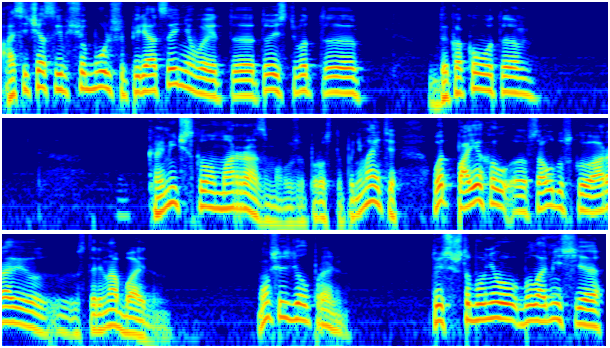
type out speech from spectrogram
а сейчас еще больше переоценивает. Э, то есть вот э, до какого-то комического маразма уже просто, понимаете? Вот поехал э, в Саудовскую Аравию старина Байден. Он все сделал правильно. То есть, чтобы у него была миссия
